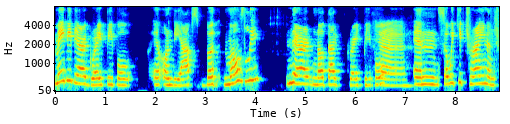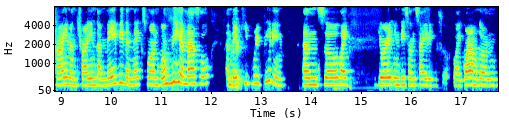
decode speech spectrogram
maybe there are great people eh, on the apps, but mostly they are not that great people. Yeah. And so we keep trying and trying and trying that maybe the next one won't be an asshole and right. they keep repeating. And so like you're in this anxiety, so like what I'm going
